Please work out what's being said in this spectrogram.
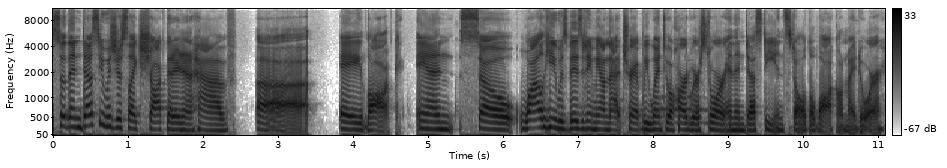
so then Dusty was just like shocked that I didn't have uh, a lock. And so while he was visiting me on that trip, we went to a hardware store and then Dusty installed a lock on my door.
